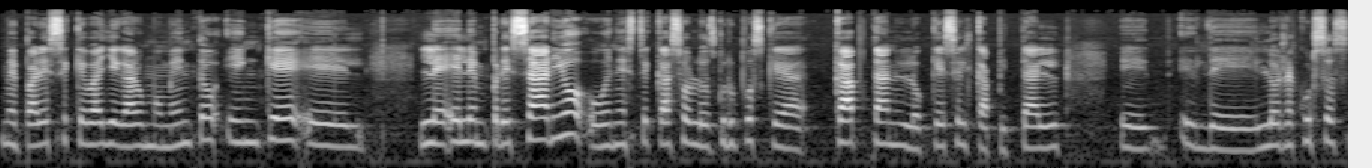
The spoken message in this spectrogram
me parece que va a llegar un momento en que el el empresario o en este caso los grupos que captan lo que es el capital eh, de los recursos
